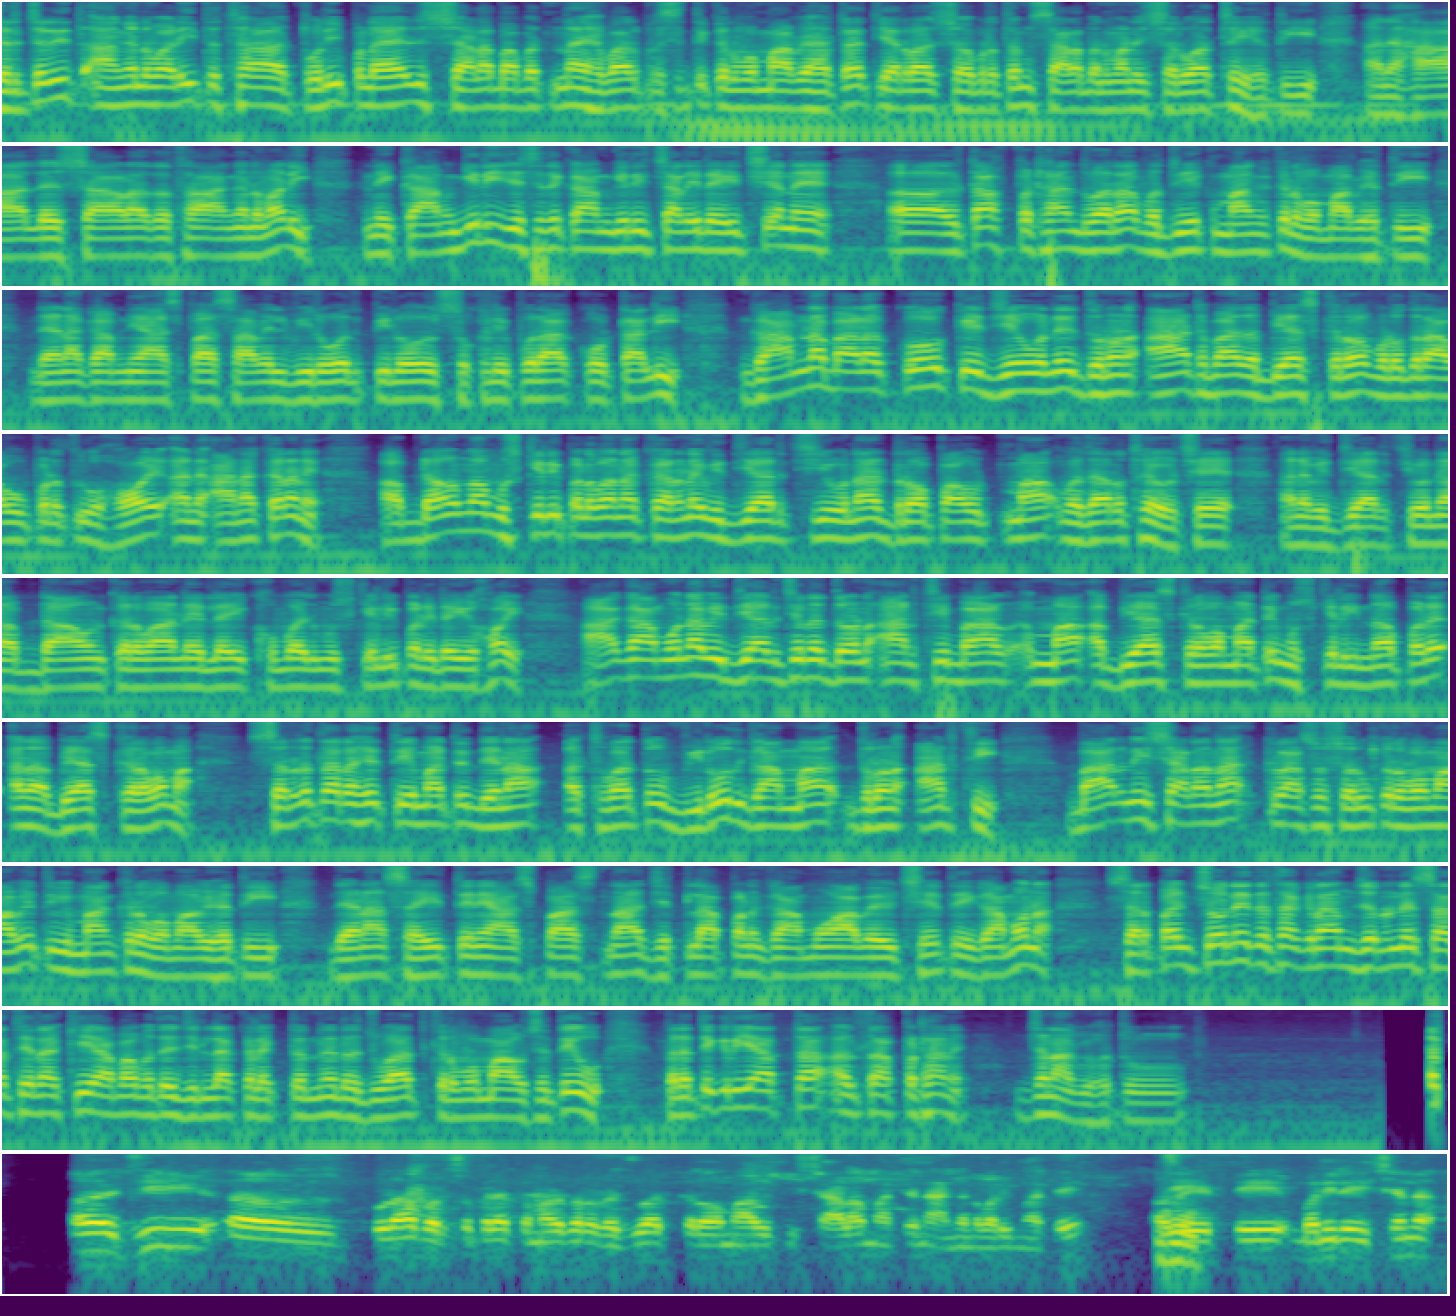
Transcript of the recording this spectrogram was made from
જર્જરિત આંગણવાડી તથા તોડી પડાયેલ શાળા બાબતના અહેવાલ પ્રસિદ્ધ કરવામાં આવ્યા હતા. ત્યારબાદ સૌપ્રથમ શાળા બનવાની શરૂઆત થઈ હતી અને હાલ શાળા તથા આંગણવાડીની કામગીરી જે છે તે કામગીરી ચાલી રહી છે અને અલ્તાફ પઠાણ દ્વારા વધુ એક માંગ કરવામાં આવી હતી. દેણા ગામની આસપાસ આવેલ વિરોધ પિલોલ, સુખલીપુરા, કોટાલી ગામના બાળકો કે જેઓને ધોરણ આઠ બાદ અભ્યાસ કરવા વડોદરા આવવું પડતું હોય અને આના કારણે અપડાઉનમાં મુશ્કેલી પડવાના કારણે વિદ્યાર્થીઓના ડ્રોપ આઉટમાં વધારો થયો છે અને વિદ્યાર્થીઓને અપડાઉન કરવાને લઈ ખૂબ જ મુશ્કેલી પડી રહી હોય. આ ગામોના વિદ્યાર્થીઓને ધોરણ આઠથી બારમાં અભ્યાસ કરવા માટે મુશ્કેલી ન પડે અને અભ્યાસ કરવામાં સરળતા રહે તે માટે દેના અથવા તો વિરોધ ગામમાં ધોરણ આઠથી બારની શાળાના ક્લાસો શરૂ કરવામાં આવે તેવી માંગ કરવામાં આવી હતી. દેણા સહિત તેની આસપાસના જેટલા પણ ગામો આવેલ છે તે ગામોના સરપંચોને તથા ગ્રામજનોને સાથે રાખી આ બાબતે જિલ્લા કલેક્ટરને રજૂઆત કરવામાં આવશે તેવું પ્રતિક્રિયા આપતા અલ્તાફ પઠાણે જણાવ્યું હતું. જી થોડા વર્ષો પહેલા તમારા દ્વારા રજૂઆત કરવામાં આવી હતી શાળા માટે અને આંગણવાડી માટે. હવે તે બની રહી છે ને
